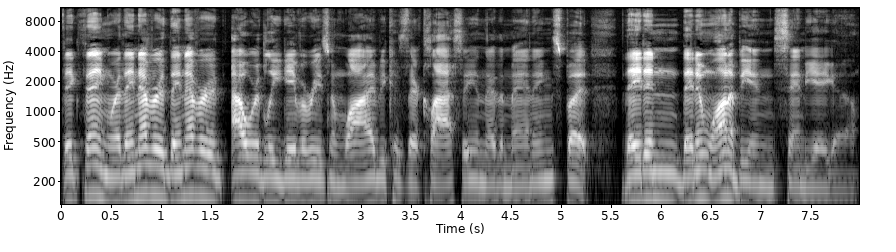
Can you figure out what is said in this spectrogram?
big thing where they never they never outwardly gave a reason why because they're classy and they're the Mannings, but they didn't they didn't want to be in San Diego.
